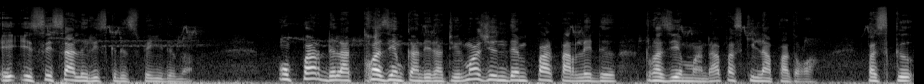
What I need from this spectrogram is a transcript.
et, et c'est ça le risque de ce pays demain. On parle de la troisième candidature. Moi, je n'aime pas parler de troisième mandat parce qu'il n'a pas droit. Parce que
